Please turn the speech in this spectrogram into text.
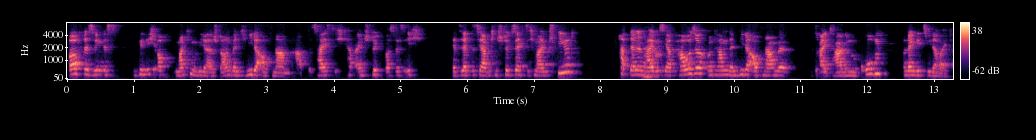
oft, deswegen ist, bin ich auch manchmal wieder erstaunt, wenn ich Wiederaufnahmen habe. Das heißt, ich habe ein Stück, was weiß ich, jetzt letztes Jahr habe ich ein Stück 60 Mal gespielt, habe dann ein halbes Jahr Pause und haben dann Wiederaufnahme drei Tage nur Proben und dann geht es wieder weiter.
